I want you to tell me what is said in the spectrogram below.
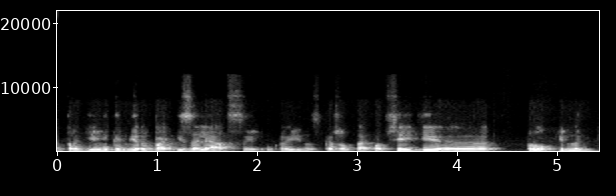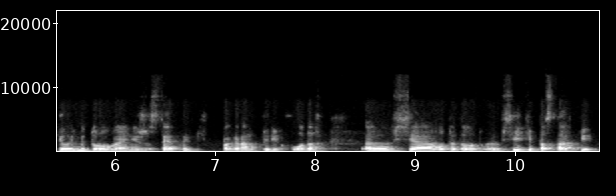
противника, меры по изоляции Украины, скажем так. Вот все эти э, пробки многокилометровые, они же стоят на каких-то погранпереходах. Э, Вся вот это вот, все эти поставки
